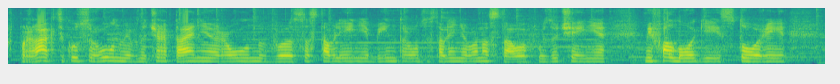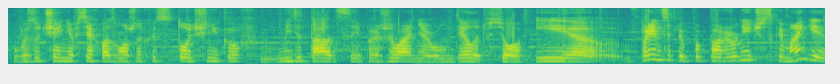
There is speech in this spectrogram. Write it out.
в практику с рунами, в начертание рун, в составление бинт рун, составление руноставов, в изучение мифологии, истории, в изучение всех возможных источников, медитации, проживания рун, делать все. И, в принципе, по, по рунической магии,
